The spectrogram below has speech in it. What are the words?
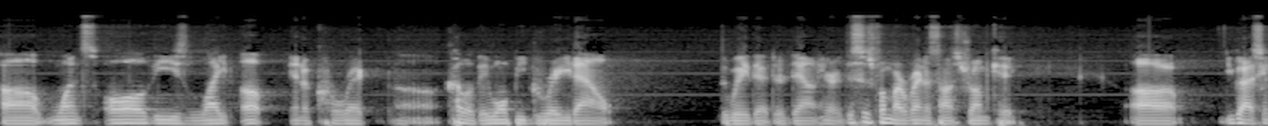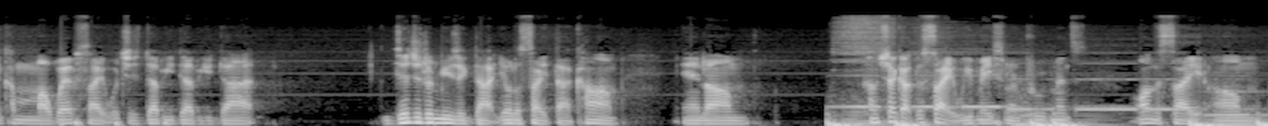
uh, once all these light up in a correct uh, color. They won't be grayed out the way that they're down here. This is from my Renaissance drum kit. Uh, you guys can come on my website, which is www.digitalmusic.yolasite.com, and um, come check out the site. We've made some improvements on the site. Um,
